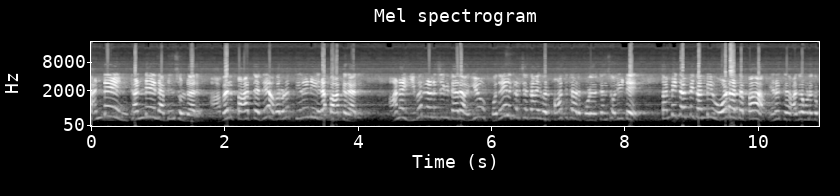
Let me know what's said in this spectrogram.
கண்டேன் கண்டேன் அப்படின்னு சொல்றாரு. அவர் பார்த்தது அவரோட திருநீரை பார்க்கறாரு. ஆனா இவர் நினைச்சுக்கிட்டாரு ஐயோ புதையல் கிடைச்சதா இவர் பார்த்துட்டாரு போல இருக்குன்னு சொல்லிட்டு தம்பி தம்பி தம்பி ஓடாதப்பா. எனக்கு அதுல உனக்கு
